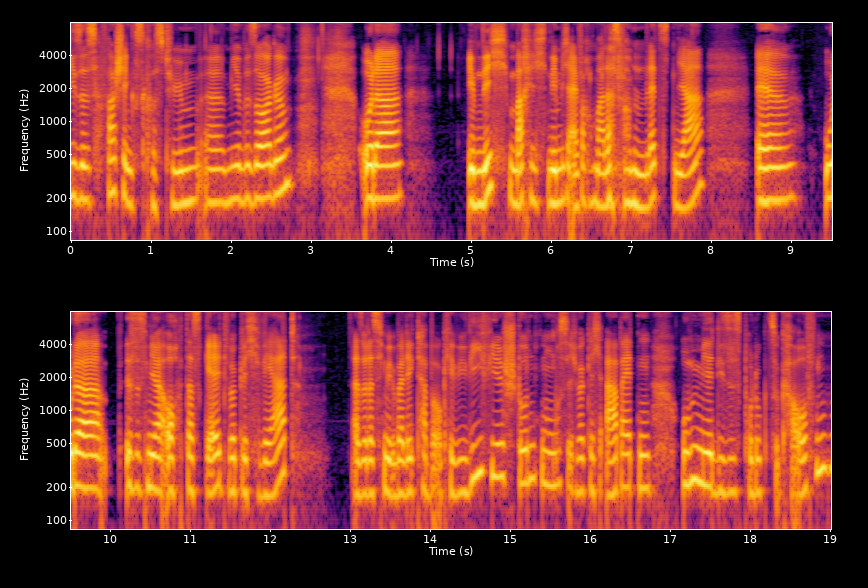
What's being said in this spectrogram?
dieses Faschingskostüm äh, mir besorge? Oder eben nicht? Mache ich, nehme ich einfach mal das vom letzten Jahr? Äh, oder ist es mir auch das Geld wirklich wert? Also, dass ich mir überlegt habe, okay, wie, wie viele Stunden muss ich wirklich arbeiten, um mir dieses Produkt zu kaufen?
